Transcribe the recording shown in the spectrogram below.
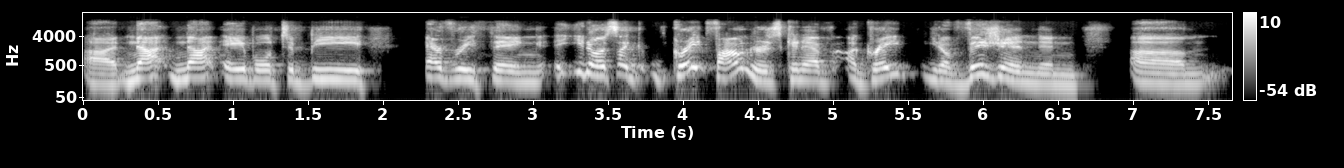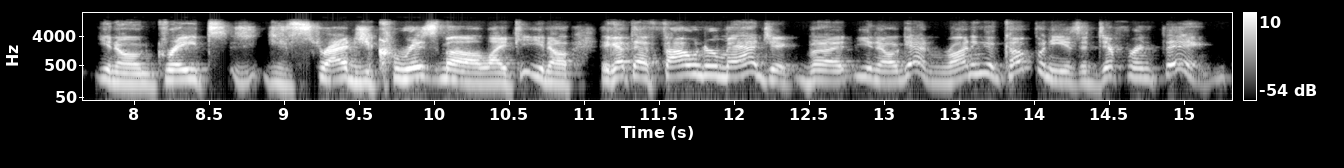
uh, not not able to be everything you know it's like great founders can have a great you know vision and um you know great strategy charisma like you know they got that founder magic but you know again running a company is a different thing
